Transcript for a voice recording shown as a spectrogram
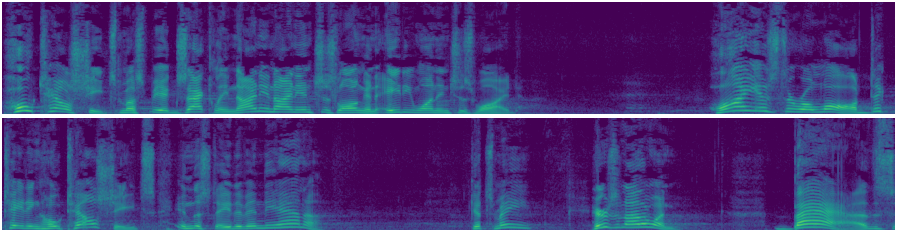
hotel sheets must be exactly 99 inches long and 81 inches wide. Why is there a law dictating hotel sheets in the state of Indiana? Gets me. Here's another one baths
